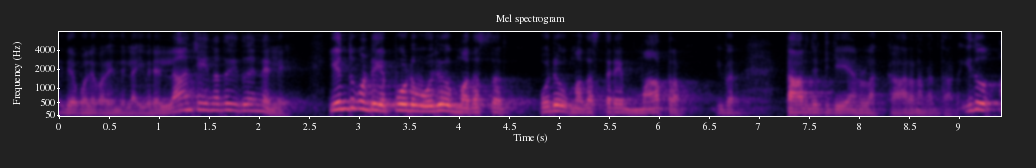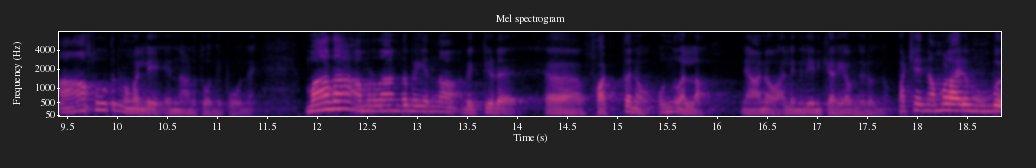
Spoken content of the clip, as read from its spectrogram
ഇതേപോലെ പറയുന്നില്ല? ഇവരെല്ലാം ചെയ്യുന്നത് ഇത് തന്നെയല്ലേ? എന്തുകൊണ്ട് എപ്പോഴും ഒരു മതസ്ഥർ ഒരു മതസ്ഥരെ മാത്രം ഇവർ ടാർഗറ്റ് ചെയ്യാനുള്ള കാരണം എന്താണ് ഇത് ആസൂത്രിതമല്ലേ എന്നാണ് തോന്നിപ്പോകുന്നത് മാതാ അമൃതാനന്ദമയി എന്ന വ്യക്തിയുടെ ഭക്തനോ ഒന്നുമല്ല ഞാനോ അല്ലെങ്കിൽ എനിക്കറിയാവുന്നവരൊന്നും. പക്ഷേ നമ്മളാരും മുമ്പ്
